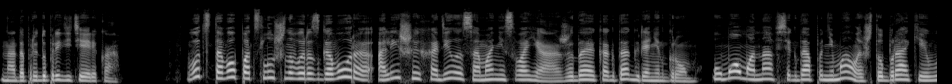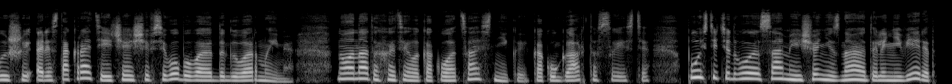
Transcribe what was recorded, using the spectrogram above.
Надо предупредить Эрика». Вот с того подслушанного разговора Алиша ходила сама не своя, ожидая, когда грянет гром. Умом она всегда понимала, что браки высшей аристократии чаще всего бывают договорными. Но она-то хотела, как у отца с Никой, как у Гарта с Эсти. Пусть эти двое сами еще не знают или не верят,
